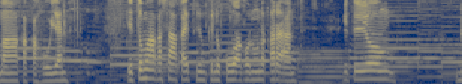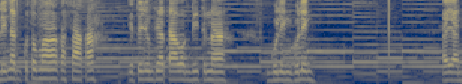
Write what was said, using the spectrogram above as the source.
mga kakahuyan. Ito mga kasaka, ito yung kinukuha ko nung nakaraan. Ito yung blinag ko to mga kasaka. Ito yung tinatawag dito na guling-guling. Ayan.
